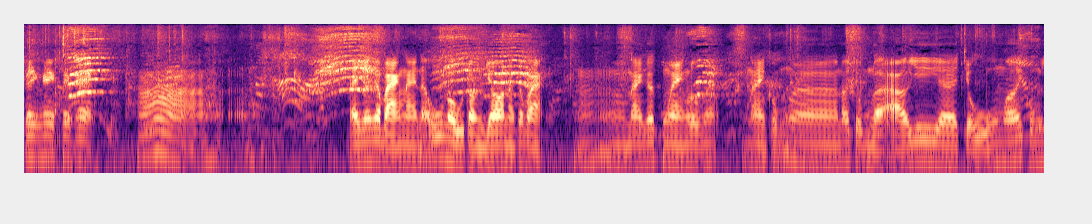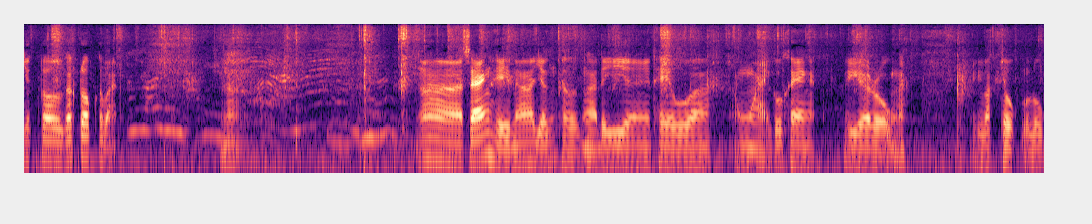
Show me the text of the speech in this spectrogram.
cái ngay cái cái. À. đây cho các bạn này nó ú nu toàn do nè các bạn. À, nay rất ngoan luôn á. Nay cũng ờ, nói chung là ở với ờ, chủ mới cũng rất tốt rất tốt các bạn. Đó. Nó, sáng thì nó vẫn thường là đi ờ, theo ờ, ông ngoại của Khang á, đi ra ruộng nè đi bắt chuột luôn.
